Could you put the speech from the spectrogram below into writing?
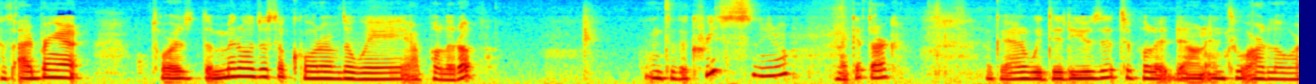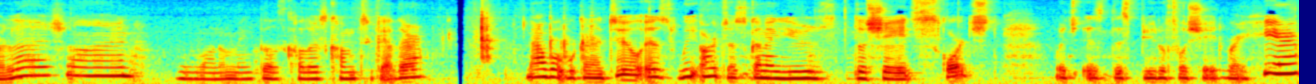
because I bring it towards the middle, just a quarter of the way. I pull it up into the crease, you know, make it dark. Again, we did use it to pull it down into our lower lash line. We want to make those colors come together. Now what we're going to do is we are just going to use the shade Scorched, which is this beautiful shade right here.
